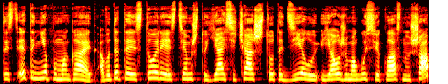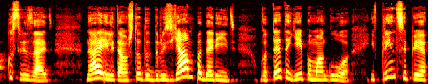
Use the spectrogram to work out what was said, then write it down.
То есть это не помогает. А вот эта история с тем, что я сейчас что-то делаю, и я уже могу себе классную шапку связать, да, или там что-то друзьям подарить, вот это ей помогло. И, в принципе,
